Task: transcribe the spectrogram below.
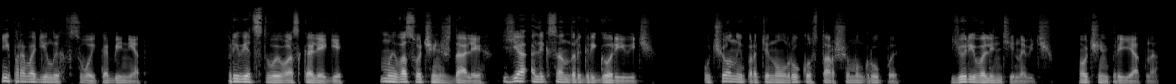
и проводил их в свой кабинет. «Приветствую вас, коллеги. Мы вас очень ждали. Я Александр Григорьевич». Ученый протянул руку старшему группы. «Юрий Валентинович, очень приятно.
